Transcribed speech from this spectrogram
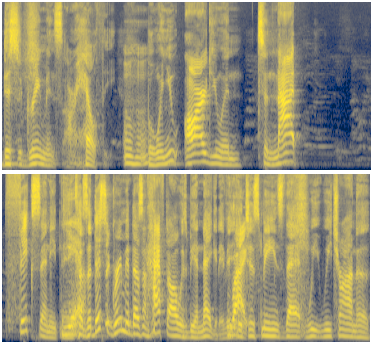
disagreements are healthy. Mm-hmm. But when you arguing to not fix anything Yeah. because a disagreement doesn't have to always be a negative. It, it just means that we we trying to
